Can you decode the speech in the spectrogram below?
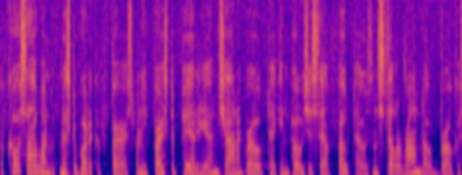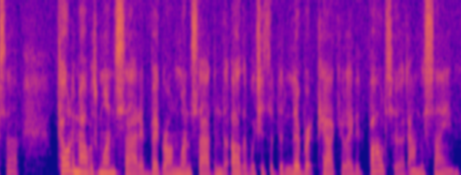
Of course, I went with Mr. Whitaker first when he first appeared here in China Grove taking pose yourself photos, and Stella Rondo broke us up. Told him I was one sided, bigger on one side than the other, which is a deliberate, calculated falsehood. I'm the same.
